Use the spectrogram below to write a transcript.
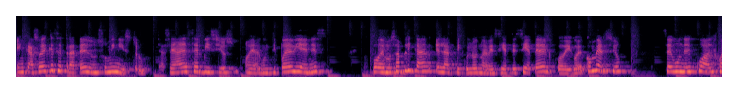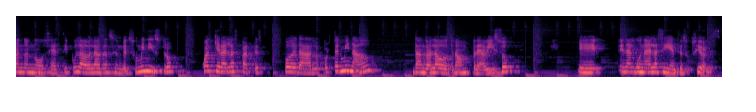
en caso de que se trate de un suministro, ya sea de servicios o de algún tipo de bienes, podemos aplicar el artículo 977 del Código de Comercio, según el cual cuando no se ha estipulado la duración del suministro, cualquiera de las partes podrá darlo por terminado, dando a la otra un preaviso eh, en alguna de las siguientes opciones.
